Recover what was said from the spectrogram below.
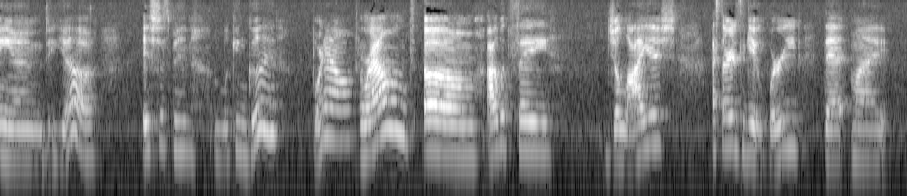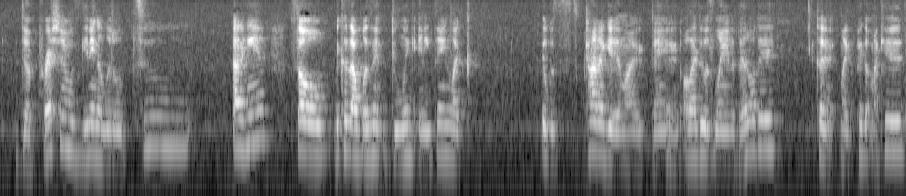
and yeah it's just been looking good for now. Around um I would say July-ish I started to get worried that my depression was getting a little too out of hand so because i wasn't doing anything like it was kind of getting like dang all i do is lay in the bed all day. Couldn't like pick up my kids.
